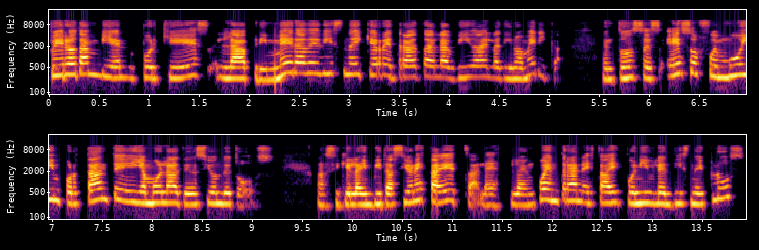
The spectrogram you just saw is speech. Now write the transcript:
pero también porque es la primera de Disney que retrata la vida en Latinoamérica. Entonces, eso fue muy importante y llamó la atención de todos. Así que la invitación está hecha, la, encuentran, está disponible en Disney Plus,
